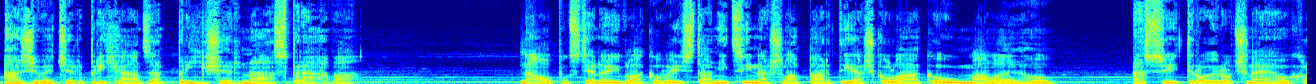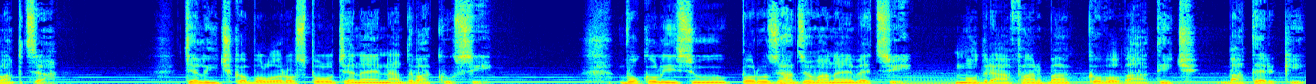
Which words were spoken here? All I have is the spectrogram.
Až večer prichádza príšerná správa – na opustenej vlakovej stanici našla partia školákov malého, asi trojročného chlapca. Telíčko bolo rozpoltené na dva kusy. V okolí sú porozhadzované veci. Modrá farba, kovová tyč, baterky,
